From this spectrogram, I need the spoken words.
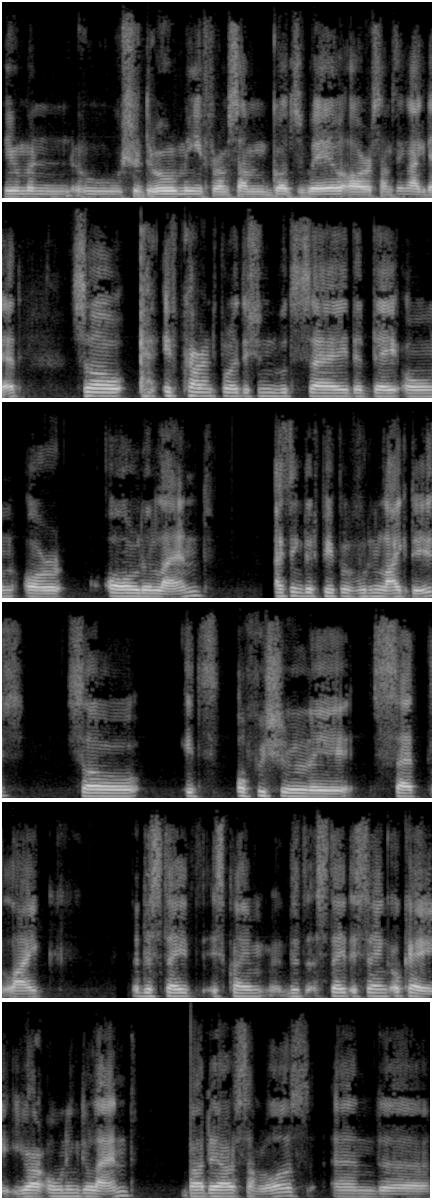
human who should rule me from some God's will or something like that. So if current politician would say that they own or all the land, I think that people wouldn't like this. So it's officially set like that the state is claim the state is saying, okay, you are owning the land, but there are some laws and uh,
